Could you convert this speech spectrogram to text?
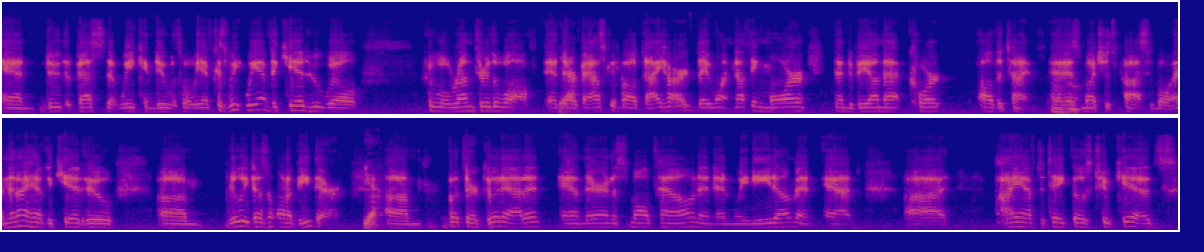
and do the best that we can do with what we have. Because we we have the kid who will who will run through the wall. And yeah. they're basketball diehard. They want nothing more than to be on that court all the time mm-hmm. as much as possible. And then I have the kid who um, really doesn't want to be there. Yeah. Um, but they're good at it, and they're in a small town, and, and we need them. And and uh, I have to take those two kids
